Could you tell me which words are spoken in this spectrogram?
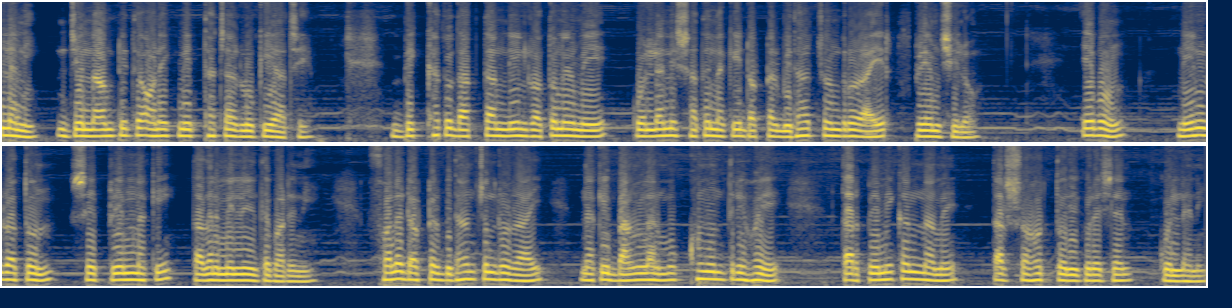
কল্যাণী, যে নামটিতে অনেক মিথ্যাচার লুকিয়ে আছে। বিখ্যাত ডাক্তার নীল রতনের মেয়ে কল্যাণীর সাথে নাকি ডক্টর বিধানচন্দ্র রায়ের প্রেম ছিল। এবং নীল রতন সে প্রেম নাকি তাদের মেনে নিতে পারেনি। ফলে ডক্টর বিধানচন্দ্র রায় নাকি বাংলার মুখ্যমন্ত্রী হয়ে তার প্রেমিকার নামে তার শহর তৈরি করেছিলেন কল্যাণী।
